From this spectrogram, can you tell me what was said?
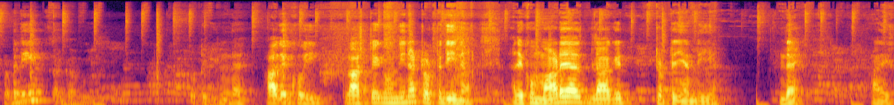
ਟੁੱਟਦੀ ਆ? ਧਾਗਾ ਕੋਈ ਟੁੱਟ ਗਈ। ਲੈ ਆ ਦੇਖੋ ਜੀ ਪਲਾਸਟਿਕ ਹੁੰਦੀ ਨਾ ਟੁੱਟਦੀ ਨਾ। ਆ ਦੇਖੋ ਮਾੜਾ ਜਿਹਾ ਲਾ ਕੇ ਟੁੱਟ ਜਾਂਦੀ ਆ। ਲੈ ਆ ਦੇਖ।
